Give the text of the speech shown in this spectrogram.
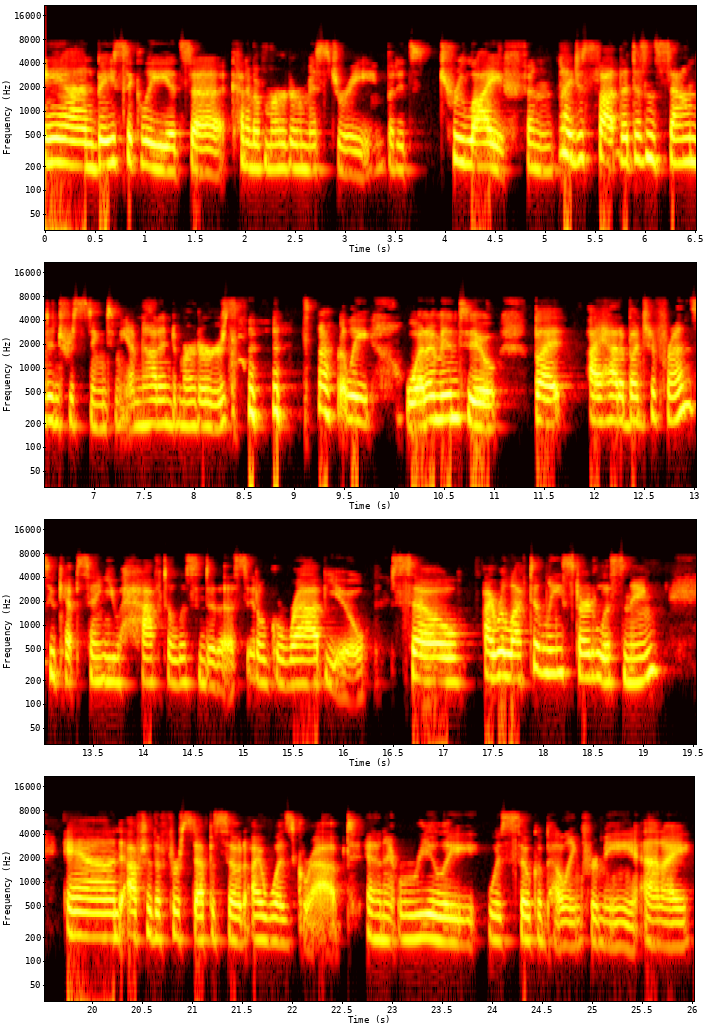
And basically, it's a kind of a murder mystery, but it's true life. And I just thought that doesn't sound interesting to me. I'm not into murders. it's not really what I'm into. But I had a bunch of friends who kept saying, You have to listen to this, it'll grab you. So I reluctantly started listening. And after the first episode, I was grabbed, and it really was so compelling for me. And I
